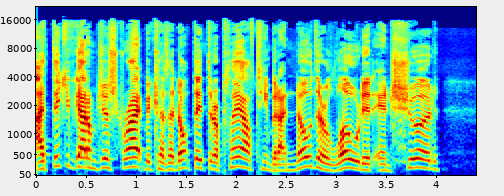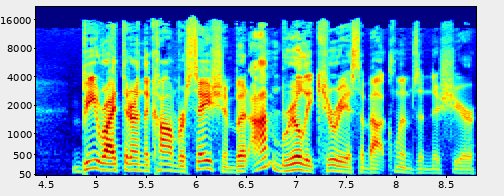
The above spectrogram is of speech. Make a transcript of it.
I think you've got them just right because I don't think they're a playoff team, but I know they're loaded and should be right there in the conversation. But I'm really curious about Clemson this year,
